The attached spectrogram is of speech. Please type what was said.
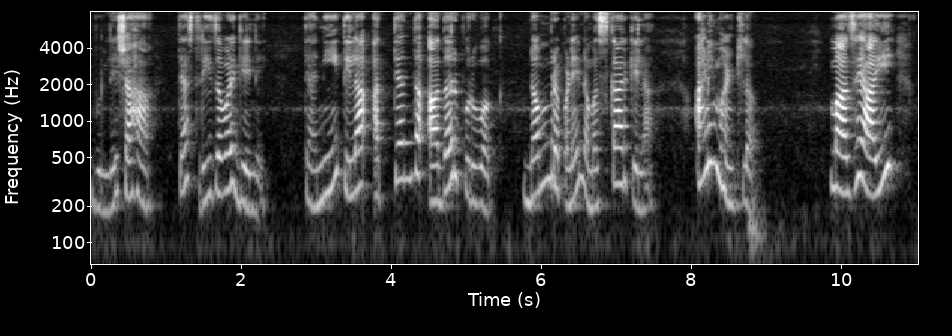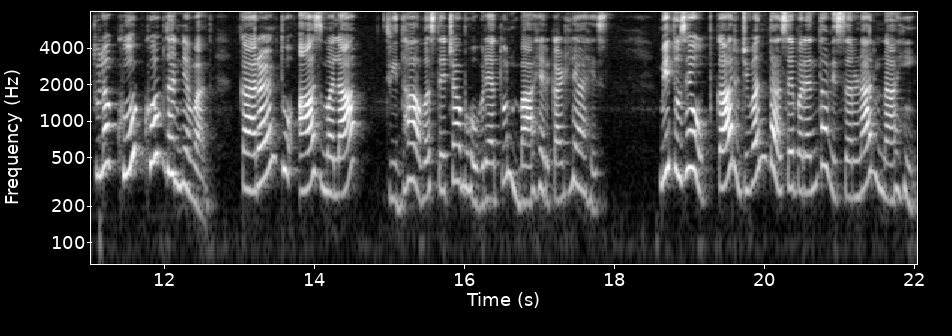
बुल्ले शहा त्या स्त्रीजवळ गेले. त्यांनी तिला अत्यंत आदरपूर्वक नम्रपणे नमस्कार केला आणि म्हटलं माझे आई तुला खूप खूप धन्यवाद. कारण तू आज मला द्विधा अवस्थेच्या भोवऱ्यातून बाहेर काढले आहेस. मी तुझे उपकार जिवंत असेपर्यंत विसरणार नाही.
